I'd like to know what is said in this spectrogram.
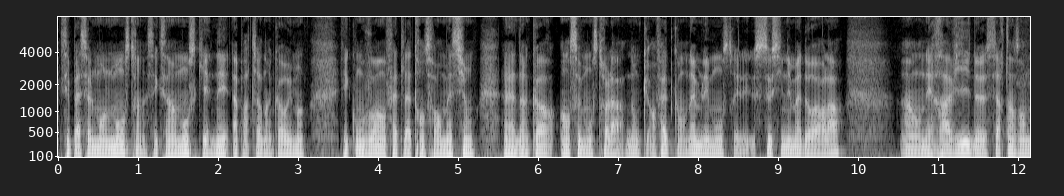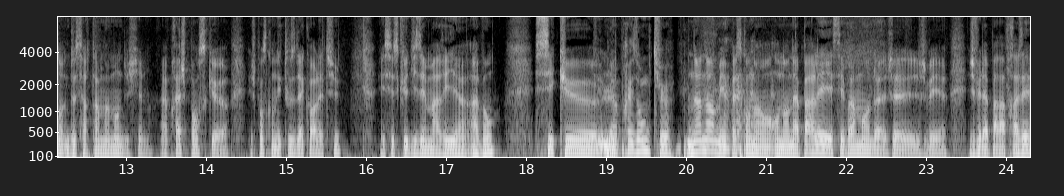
c'est pas seulement le monstre, c'est que c'est un monstre qui est né à partir d'un corps humain. Et qu'on voit en fait la transformation euh, d'un corps en ce monstre-là. Donc, en fait, quand on aime les monstres et ce cinéma d'horreur-là, on est ravi de certains de certains moments du film. Après, je pense que et je pense qu'on est tous d'accord là-dessus. Et c'est ce que disait Marie euh, avant, c'est que C'est le- bien présomptueux. non, non, mais parce qu'on en, on en a parlé et c'est vraiment, le- je, je vais, je vais la paraphraser,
